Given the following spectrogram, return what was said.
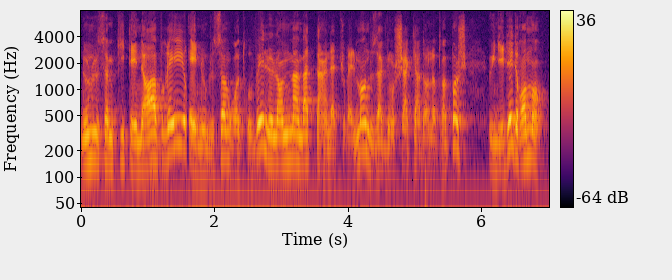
Nous nous sommes quittés navrés et nous nous sommes retrouvés le lendemain matin. Naturellement, nous avions chacun dans notre poche une idée de roman,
